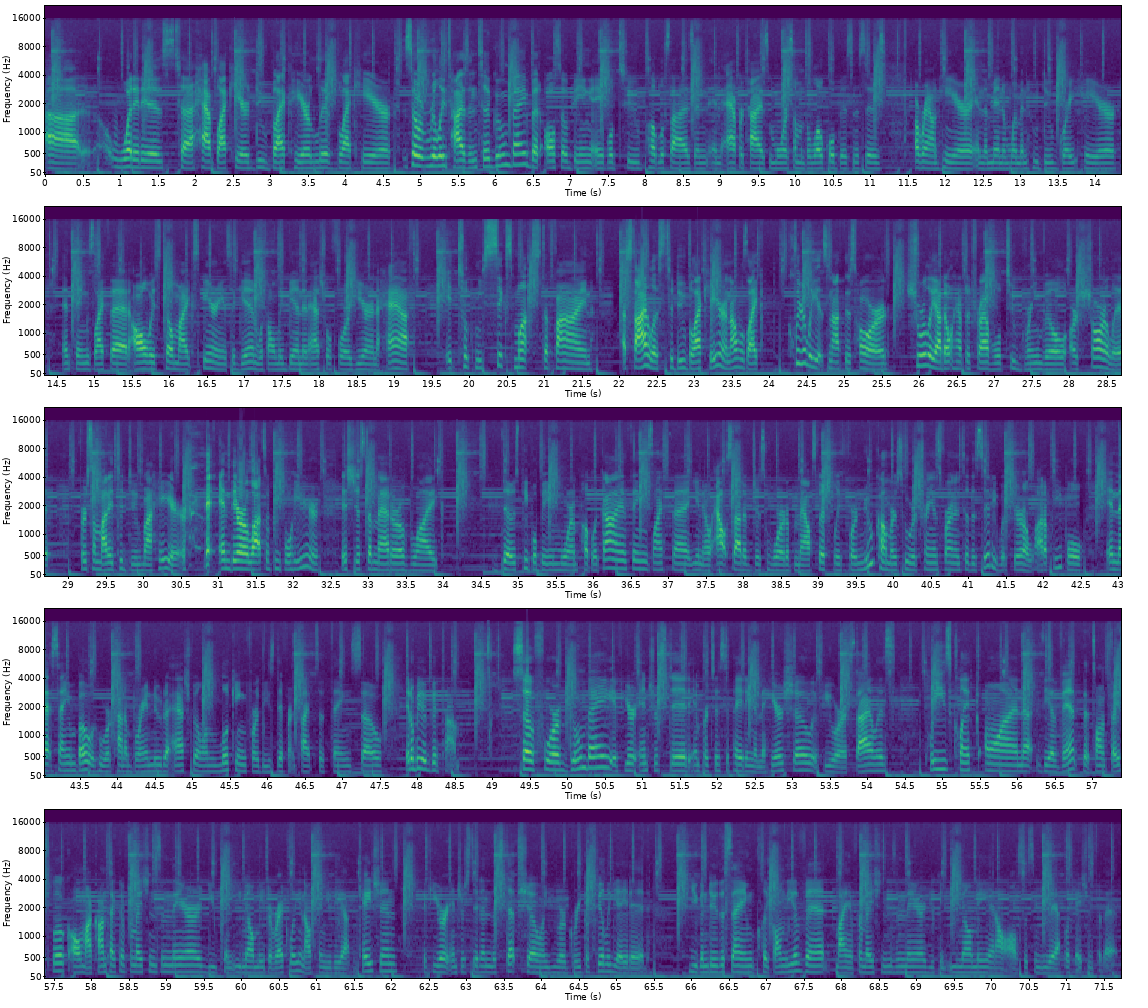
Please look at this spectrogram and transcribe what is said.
uh, what it is to have black hair, do black hair, live black hair. So it really ties into Goombay, but also being able to publicize and, and advertise more some of the local businesses around here and the men and women who do great hair and things like that. I always tell my experience, again, with only being in Asheville for a year and a half, it took me six months to find a stylist to do black hair. And I was like, clearly it's not this hard. Surely I don't have to travel to Greenville or Charlotte for somebody to do my hair. and there are lots of people here. It's just a matter of like those people being more in public eye and things like that, you know, outside of just word of mouth, especially for newcomers who are transferring into the city, which there are a lot of people in that same boat who are kind of brand new to Asheville and looking for these different types of things. So it'll be a good time. So for Goombay, if you're interested in participating in the hair show, if you are a stylist, please click on the event that's on Facebook. All my contact information is in there. You can email me directly and I'll send you the application. If you are interested in the STEP show and you are Greek affiliated, you can do the same. Click on the event. My information is in there. You can email me and I'll also send you the application for that.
